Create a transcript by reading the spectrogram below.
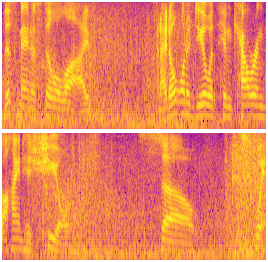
this man is still alive, and I don't want to deal with him cowering behind his shield. So, squish.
